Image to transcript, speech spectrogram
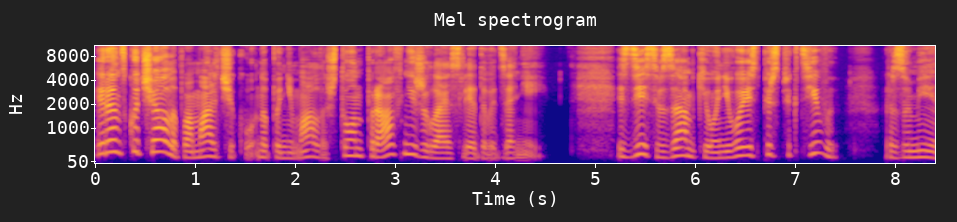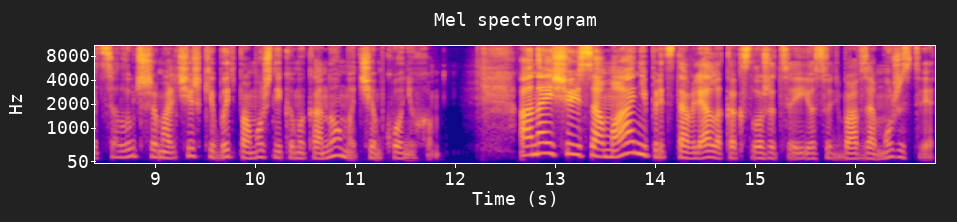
Ирен скучала по мальчику, но понимала, что он прав, не желая следовать за ней. Здесь, в замке, у него есть перспективы. Разумеется, лучше мальчишке быть помощником эконома, чем конюхом. Она еще и сама не представляла, как сложится ее судьба в замужестве,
